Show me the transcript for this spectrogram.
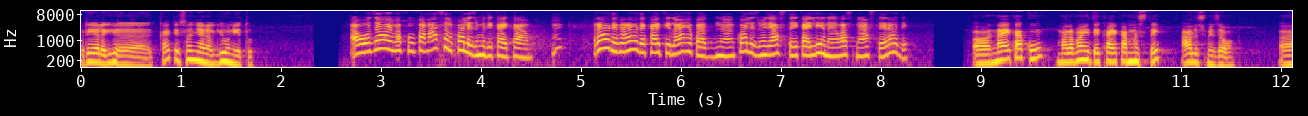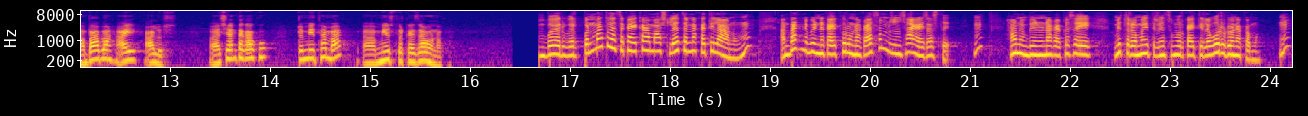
रियाला घे काय ते संजनाला घेऊन येतो. अहो जाऊ बापू पण असेल कॉलेजमध्ये काय काम? हं? राहू दे का राहू दे काय तिला हे का? कॉलेजमध्ये असते काय लिहिणं वाचणं असते राहू दे. अ, नाही काकू मला माहिती आहे काय काम नसते आलोच मी जाऊन. अ, बाबा आई आलोच. अ, शांता काकू तुम्ही थांबा अ, मी असतो काय जाऊ नका बरं बरं पण महत्वाचं काय काम असलं तर नका तिला आणू हं? आणि भांडण बिंड काय करू नका समजून सांगायचं असतं? हाणून बिनू नका कसं आहे मित्र मैत्रिणीसमोर काय तिला ओरडू नका मग हं?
